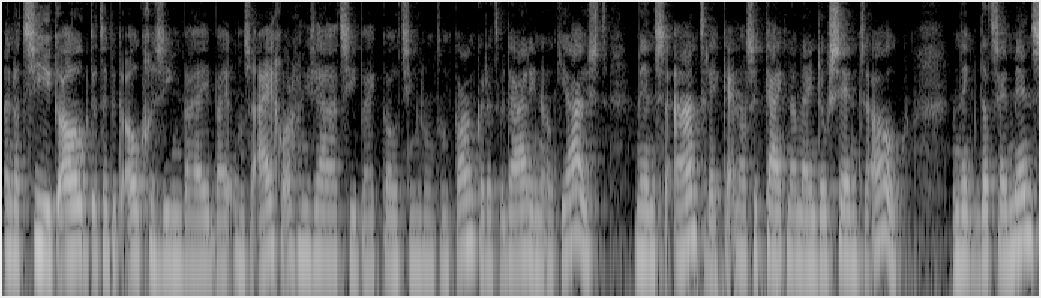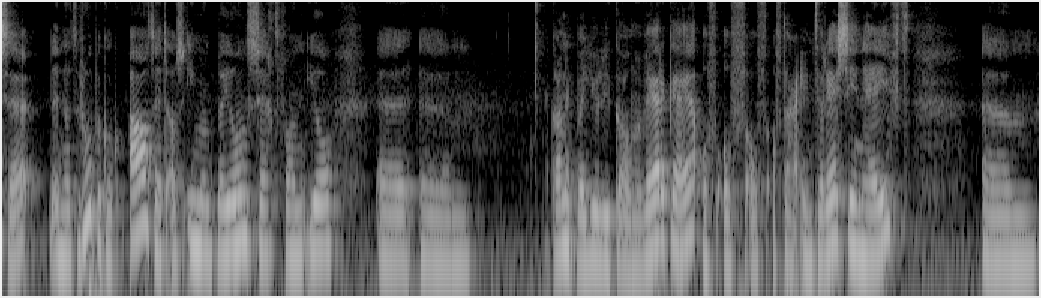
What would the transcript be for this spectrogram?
En dat zie ik ook, dat heb ik ook gezien bij, bij onze eigen organisatie, bij coaching rondom kanker, dat we daarin ook juist mensen aantrekken. En als ik kijk naar mijn docenten ook, dan denk ik dat zijn mensen, en dat roep ik ook altijd als iemand bij ons zegt van, joh, uh, um, kan ik bij jullie komen werken, hè? Of, of, of, of daar interesse in heeft. Um,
